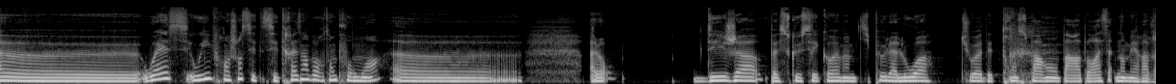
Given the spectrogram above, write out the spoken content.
Euh, ouais, oui, franchement, c'est c'est très important pour moi. Euh, alors, déjà, parce que c'est quand même un petit peu la loi, tu vois, d'être transparent par rapport à ça. Non, mais rappelons-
